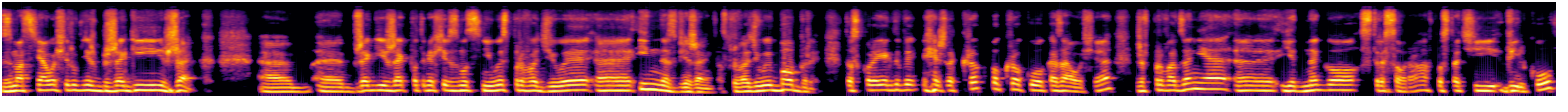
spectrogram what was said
Wzmacniały się również brzegi rzek. E, e, brzegi rzek, po tym jak się wzmocniły, sprowadziły inne zwierzęta, sprowadziły bobry. To z kolei jak gdyby, wiesz, krok po kroku okazało się, że wprowadzenie jednego stresora w postaci wilków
